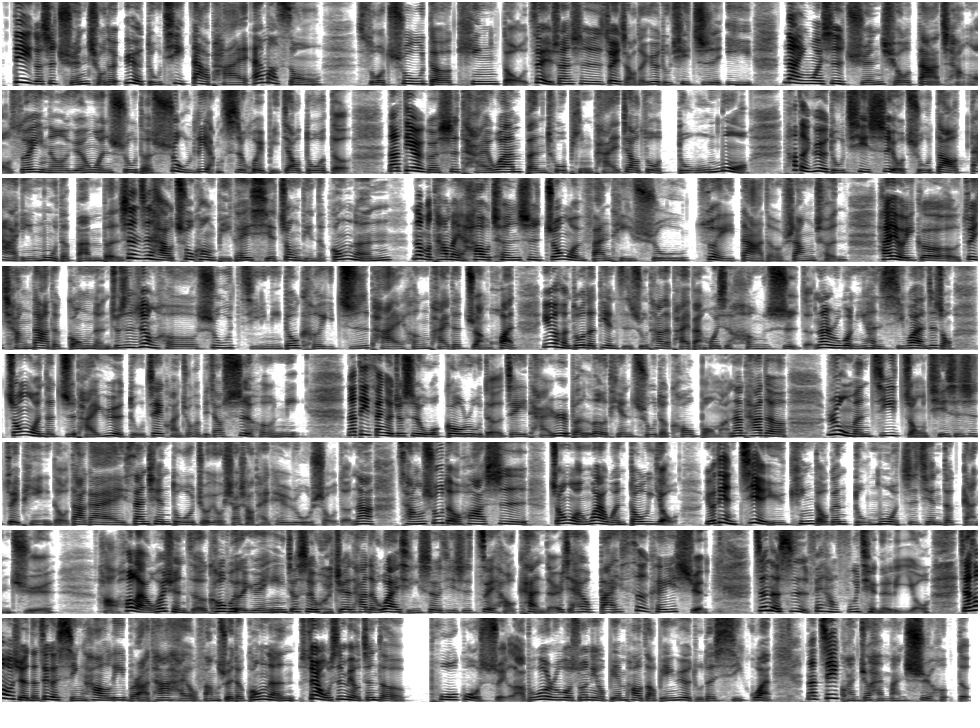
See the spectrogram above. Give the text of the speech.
第一个是全球的阅读器大牌 Amazon。所出的 Kindle，这也算是最早的阅读器之一。那因为是全球大厂哦，所以呢，原文书的数量是会比较多的。那第二个是台湾本土品牌，叫做读墨，它的阅读器是有出到大荧幕的版本，甚至还有触控笔可以写重点的功能。那么他们也号称是中文繁体书最大的商城，还有一个最强大的功能，就是任何书籍你都可以直拍横排的转换，因为很多的电子书它的排版会是横式的。那如果你很习惯这种中文的直排阅读，这款就会比较适合你。那第三个就是我购入的这一台日本乐天出的 Kobo 嘛，那它的入门机种其实是最便宜的，大概三千多就有小小台可以入手的。那藏书的话是中文外文都有，有点介于 Kindle 跟读墨之间的感觉。好，后来我会选择 Kobo 的原因，就是我觉得它的外形设计是最好看的，而且还有白色可以选，真的是非常肤浅的理由。加上我选的这个型号 Libra，它还有防水的功能，虽然我是没有真的泼过水啦，不过如果说你有边泡澡边阅读的习惯，那这一款就还蛮适合的。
